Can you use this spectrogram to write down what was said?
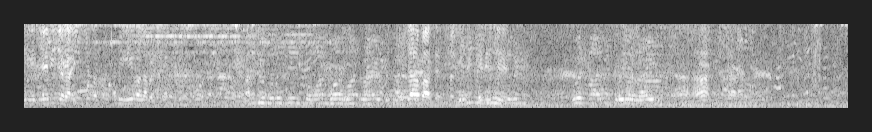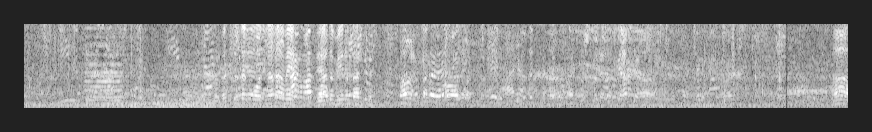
ये ले लीजिए भाई। अभी ये वाला बनेगा क्या बात है? ले लीजिए। हाँ हाँ। बच्चों तक पहुँचना ना हमें। ज़्यादा मेन एम्बेसडर हाँ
